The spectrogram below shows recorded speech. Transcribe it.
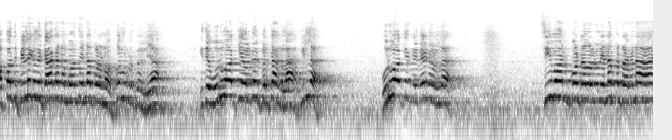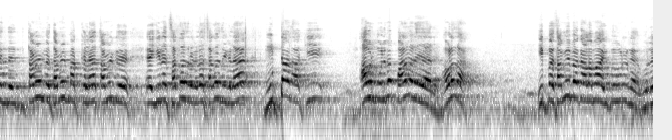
அப்போ அந்த பிள்ளைகளுக்காக நம்ம வந்து என்ன பண்ணணும்? குரல் கொடுக்கணும் இல்லையா? இதை உருவாக்கியவர்கள் இப்போ இருக்காங்களா? இல்லை. உருவாக்கியவர்கள் வேணும் இல்லை சீமான் போன்றவர்கள் என்ன பண்ணுறாங்கன்னா இந்த தமிழ் தமிழ் மக்களை தமிழ் இன சகோதரர்களை சகோதரிகளை முட்டாளாக்கி அவர் மூலிமா பலனடைகிறாரு. அவ்வளோதான் இப்போ சமீப காலமாக இப்போ விடுங்க. ஒரு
